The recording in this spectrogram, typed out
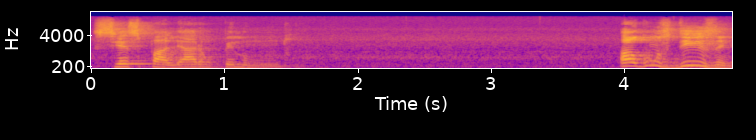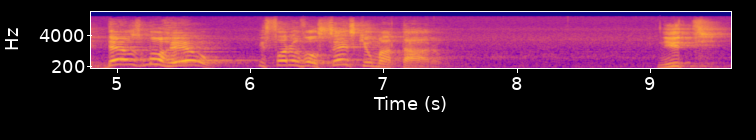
se espalharam pelo mundo. Alguns dizem: Deus morreu e foram vocês que o mataram. Nietzsche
